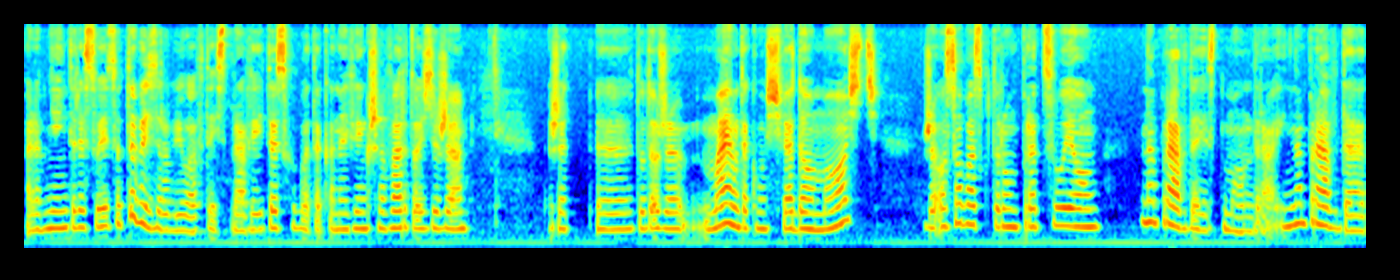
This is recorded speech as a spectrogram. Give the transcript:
ale mnie interesuje, co ty byś zrobiła w tej sprawie. I to jest chyba taka największa wartość, że, że y, tutorzy mają taką świadomość, że osoba, z którą pracują, naprawdę jest mądra i naprawdę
